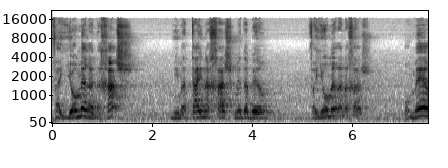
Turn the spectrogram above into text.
ויאמר הנחש, ממתי נחש מדבר? ויאמר הנחש. אומר,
